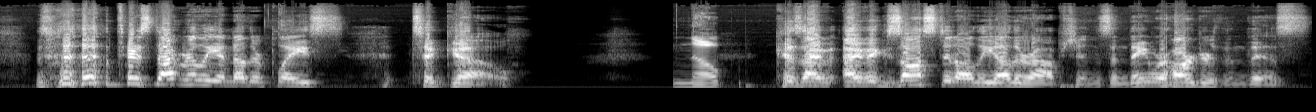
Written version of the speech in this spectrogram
there's not really another place to go Nope. because I've I've exhausted all the other options, and they were harder than this.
